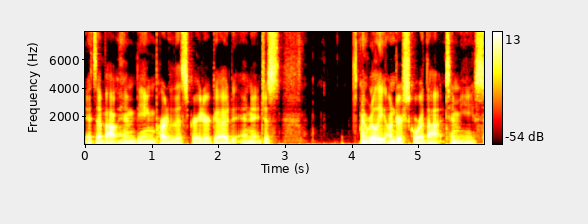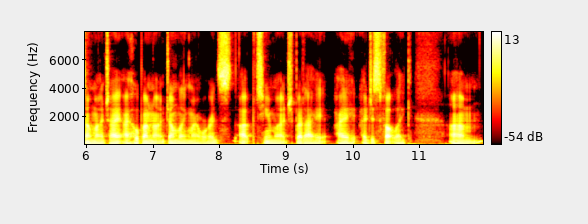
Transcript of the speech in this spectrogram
it's about him being part of this greater good, and it just it really underscored that to me so much. I, I hope I'm not jumbling my words up too much, but I, I, I just felt like um,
